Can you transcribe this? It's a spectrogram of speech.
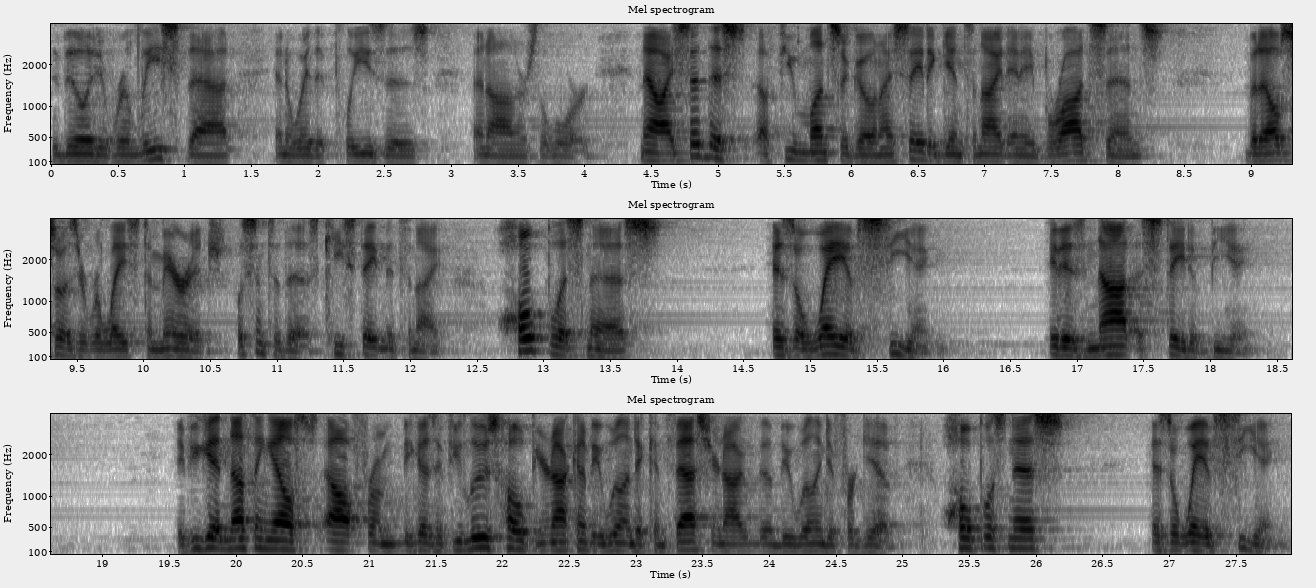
the ability to release that in a way that pleases and honors the Lord. Now, I said this a few months ago, and I say it again tonight in a broad sense, but also as it relates to marriage. Listen to this key statement tonight hopelessness is a way of seeing, it is not a state of being. If you get nothing else out from, because if you lose hope, you're not going to be willing to confess, you're not going to be willing to forgive. Hopelessness is a way of seeing.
